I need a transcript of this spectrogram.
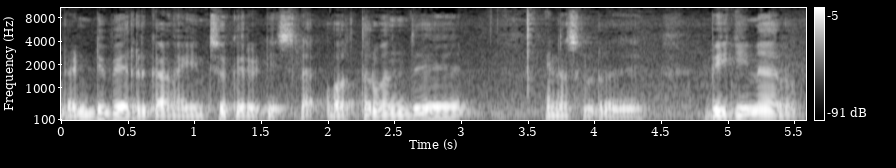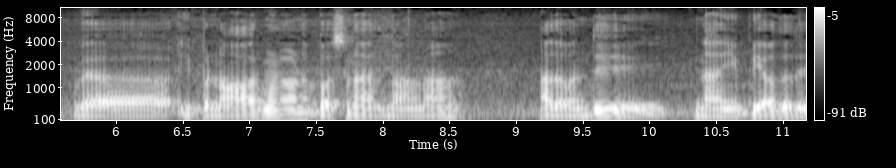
ரெண்டு பேர் இருக்காங்க இன்செக்யூரிட்டிஸில் ஒருத்தர் வந்து என்ன சொல்கிறது பிகினர் இப்போ நார்மலான பர்சனாக இருந்தாங்கன்னா அதை வந்து நான் எப்படியாவது அதை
